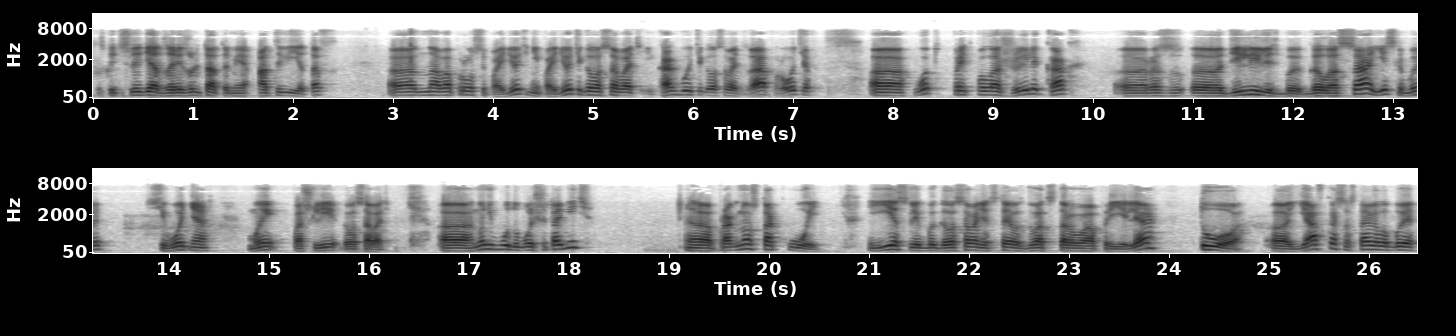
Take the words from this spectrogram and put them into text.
так сказать, следят за результатами ответов э, на вопросы, пойдете, не пойдете голосовать, и как будете голосовать, за, против. Э, вот предположили, как э, разделились бы голоса, если бы сегодня мы пошли голосовать. А, но не буду больше томить. А, прогноз такой. Если бы голосование состоялось 22 апреля, то а, явка составила бы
